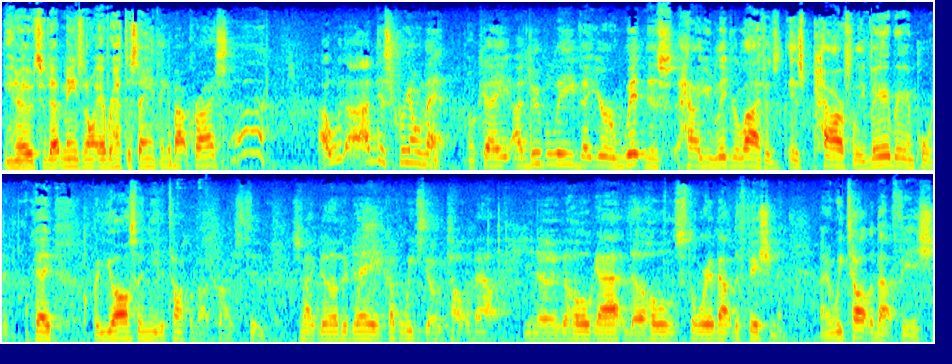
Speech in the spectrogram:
you know, so that means I don't ever have to say anything about Christ? Ah, I would I disagree on that. Okay, I do believe that your witness, how you live your life, is, is powerfully very very important. Okay, but you also need to talk about Christ too. Just like the other day, a couple weeks ago, we talked about you know the whole guy, the whole story about the fisherman, and we talked about fish.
